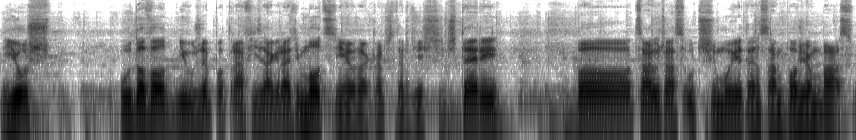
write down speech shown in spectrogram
już udowodnił, że potrafi zagrać mocniej od AK-44, bo cały czas utrzymuje ten sam poziom basu.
